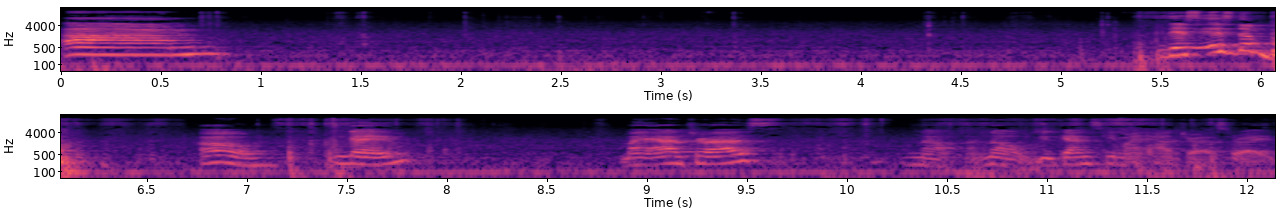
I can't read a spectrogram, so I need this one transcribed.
Um this is the oh okay. My address no no you can see my address right.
